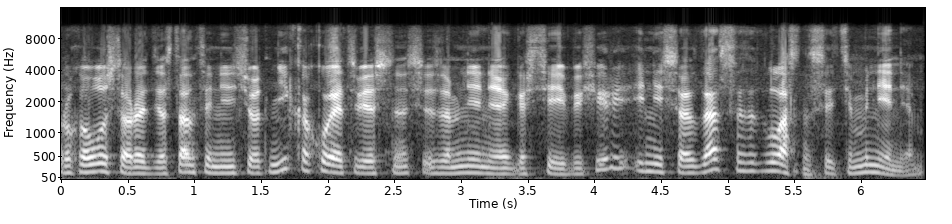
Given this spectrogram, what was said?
руководство радиостанции не несет никакой ответственности за мнение гостей в эфире и не всегда согласно с этим мнением,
